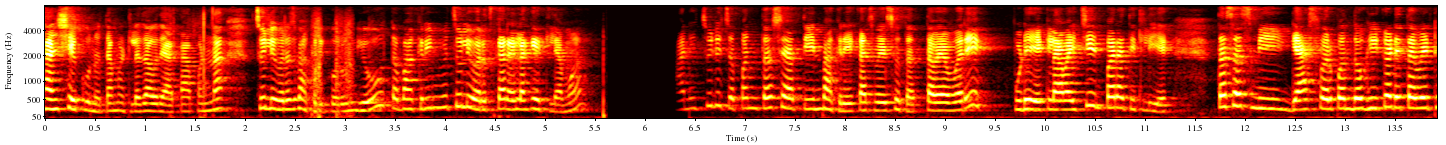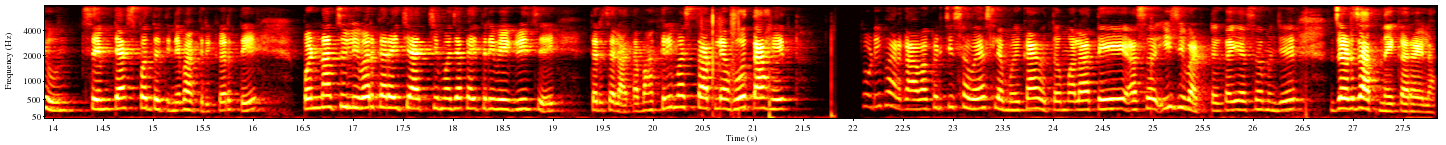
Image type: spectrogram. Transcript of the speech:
छान शेकून होता. म्हटलं जाऊ दे आता आपण ना चुलीवरच भाकरी करून घेऊ. तर भाकरी मी चुलीवरच करायला घेतल्या मग आणि चुलीचं पण तशा तीन भाकरी एकाच वेळेस होतात. तव्यावर एक पुढे एक लावायची आणि परातीतली एक. तसंच मी गॅसवर पण दोघीकडे तवे ठेवून सेम त्याच पद्धतीने भाकरी करते. पण ना चुलीवर करायची आजची मजा काहीतरी वेगळीच आहे. तर चला आता भाकरी मस्त आपल्या होत आहेत. थोडीफार गावाकडची सवय असल्यामुळे काय होतं मला ते असं इझी वाटतं काही असं म्हणजे जड जात नाही करायला.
